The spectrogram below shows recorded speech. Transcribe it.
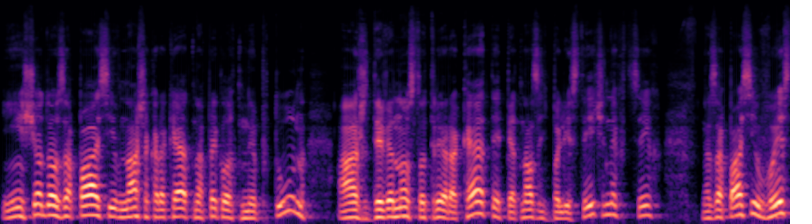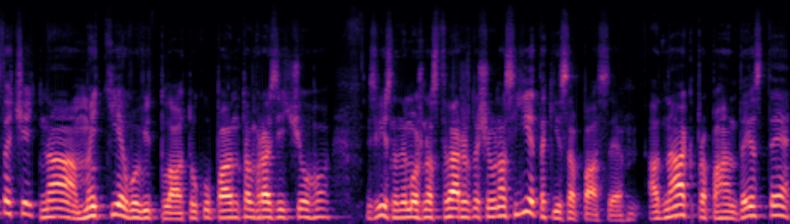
І щодо запасів наших ракет, наприклад, Нептун, аж 93 ракети, 15 балістичних цих запасів вистачить на миттєву відплату окупантам, в разі чого. Звісно, не можна стверджувати, що у нас є такі запаси, однак пропагандисти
